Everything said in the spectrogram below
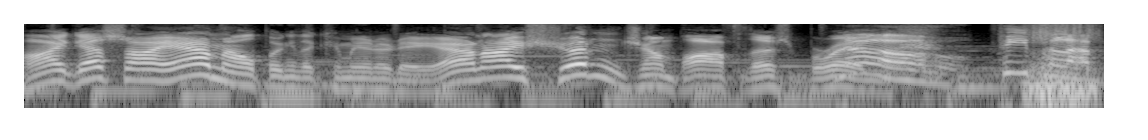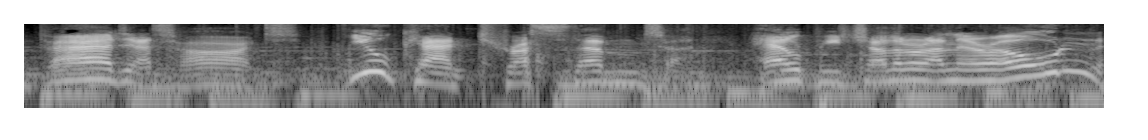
I guess I am helping the community, and I shouldn't jump off this bridge. No, people are bad at heart. You can't trust them to help each other on their own.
